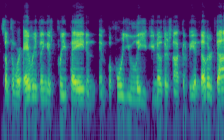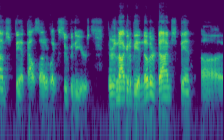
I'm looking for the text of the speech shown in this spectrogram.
something where everything is prepaid and and before you leave, you know there's not going to be another dime spent outside of like souvenirs. There's not going to be another dime spent uh,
